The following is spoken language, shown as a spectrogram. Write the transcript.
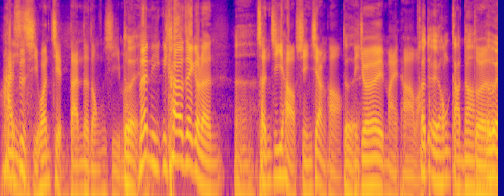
还是喜欢简单的东西嘛。对，那你你看到这个人，嗯，成绩好，形象好，对，你就会买它嘛。啊，对，红感啊，对不对？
